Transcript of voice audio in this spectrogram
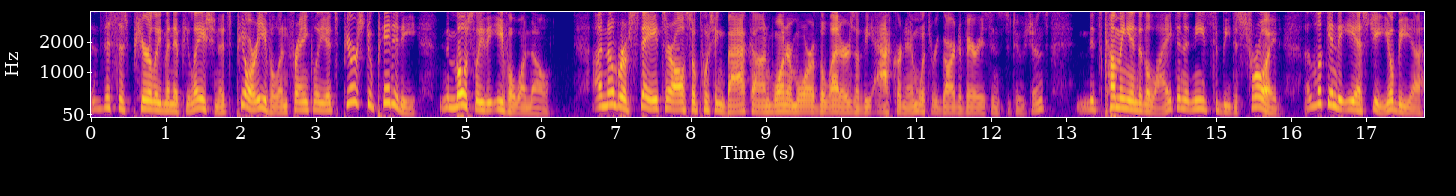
this is purely manipulation. It's pure evil, and frankly, it's pure stupidity. Mostly the evil one, though. A number of states are also pushing back on one or more of the letters of the acronym with regard to various institutions. It's coming into the light and it needs to be destroyed. Look into ESG. You'll be uh,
